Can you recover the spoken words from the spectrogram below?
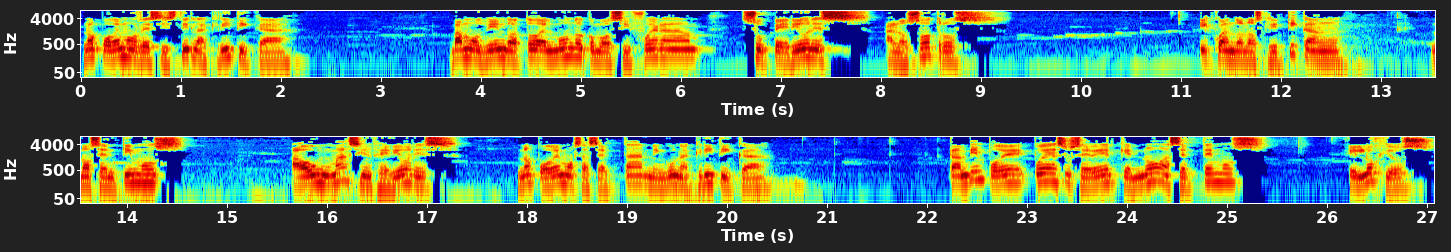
no podemos resistir la crítica. Vamos viendo a todo el mundo como si fueran superiores a nosotros. Y cuando nos critican, nos sentimos aún más inferiores. No podemos aceptar ninguna crítica. También puede, suceder que no aceptemos elogios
